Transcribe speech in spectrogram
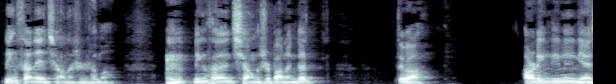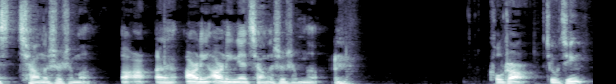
零三年抢的是什么？零三年抢的是板蓝根，对吧？二零零零年抢的是什么？二二呃，二零二零年抢的是什么呢？口罩、酒精。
